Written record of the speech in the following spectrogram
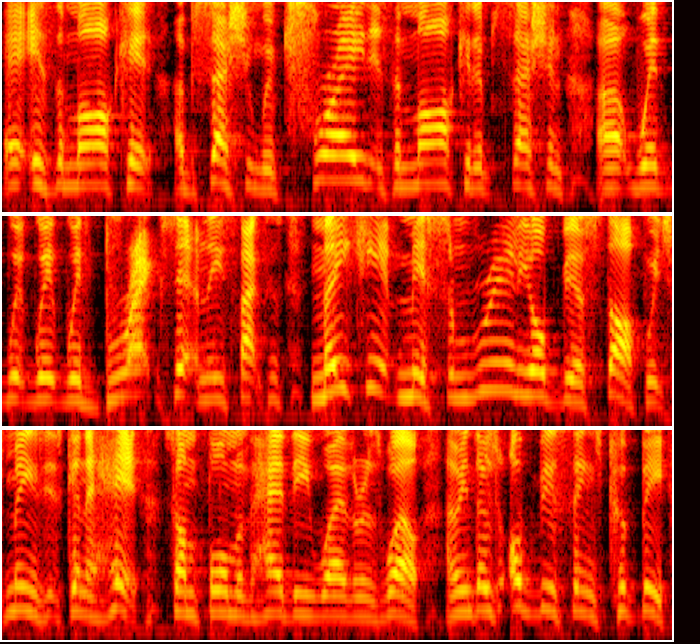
Uh, is the market obsession with trade? Is the market obsession uh, with, with, with, with Brexit and these factors making it miss some really obvious stuff, which means it's going to hit some form of heavy weather as well? I mean, those obvious things could be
